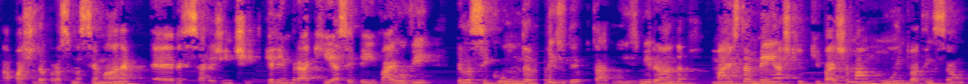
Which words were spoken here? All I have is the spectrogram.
a partir da próxima semana. É necessário a gente relembrar que a CPI vai ouvir pela segunda vez o deputado Luiz Miranda, mas também acho que o que vai chamar muito a atenção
